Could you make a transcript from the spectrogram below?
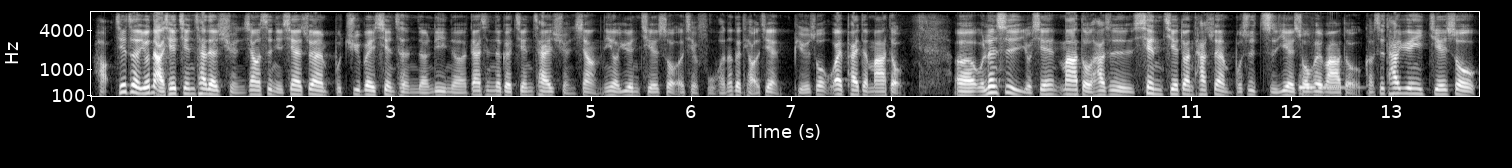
好，接着有哪些兼差的选项是你现在虽然不具备现成能力呢，但是那个兼差选项你有愿接受而且符合那个条件？比如说外拍的 model，呃，我认识有些 model，他是现阶段他虽然不是职业收费 model，可是他愿意接受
